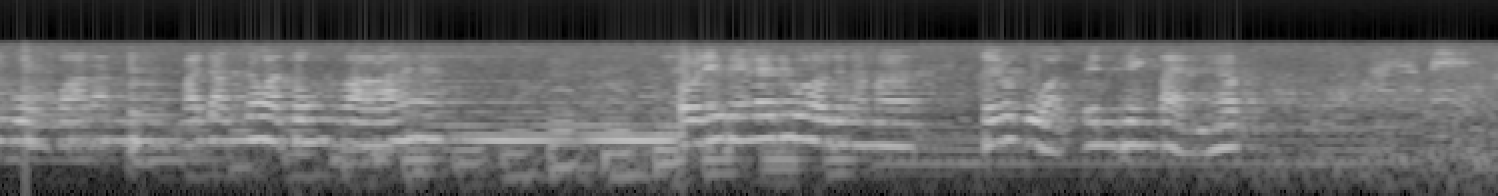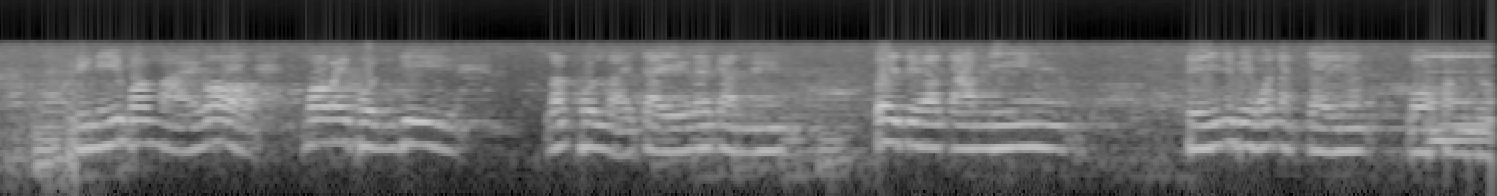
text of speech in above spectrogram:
ที่วงฟ้าลั่นมาจากจังหวัดสงขลานะฮะวันนี้เพลงแรกที่พวกเราจะนำมาใช้ประกวดเป็นเพลงแต่งนะครับ เพลงนี้ความหมายก็มอบให้คนที่รักคนหลายใจแล้วกันนะฮะก็จะเจออาการนี้เพลงนี้จะเป็นว่าหนักใจครับรอฟังดู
